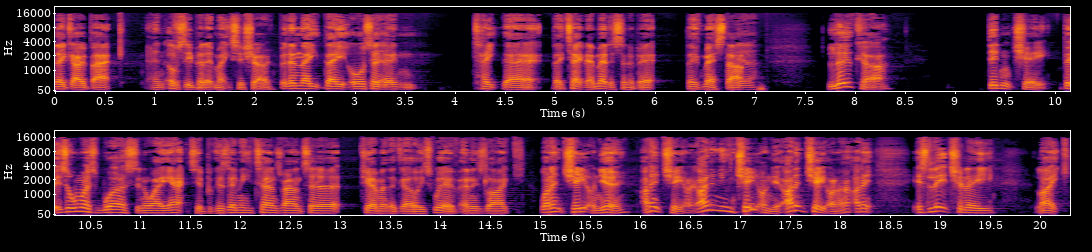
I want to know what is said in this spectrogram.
They go back, and obviously, but it makes a show. But then they they also Yeah. then take their they take their medicine a bit. They've messed up. yeah. Luca didn't cheat, but it's almost worse in the way he acted because then he turns around to Gemma, the girl he's with, and is like, "Well, I didn't cheat on you. I didn't cheat on. I didn't even cheat on you. I didn't cheat on her. I didn't." It's literally like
